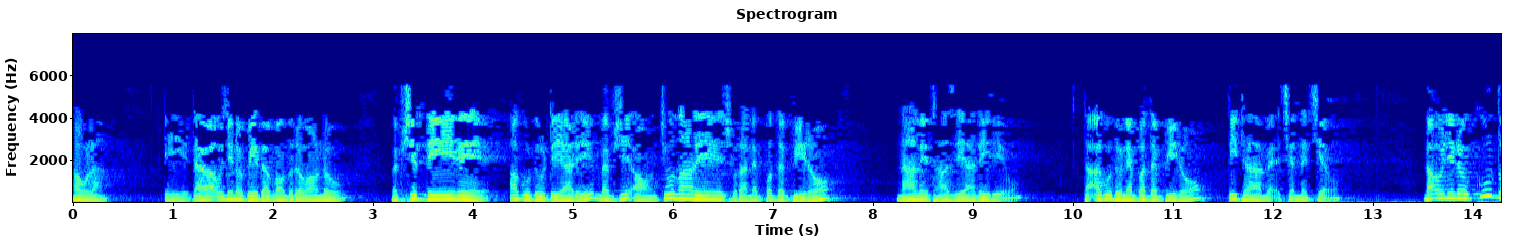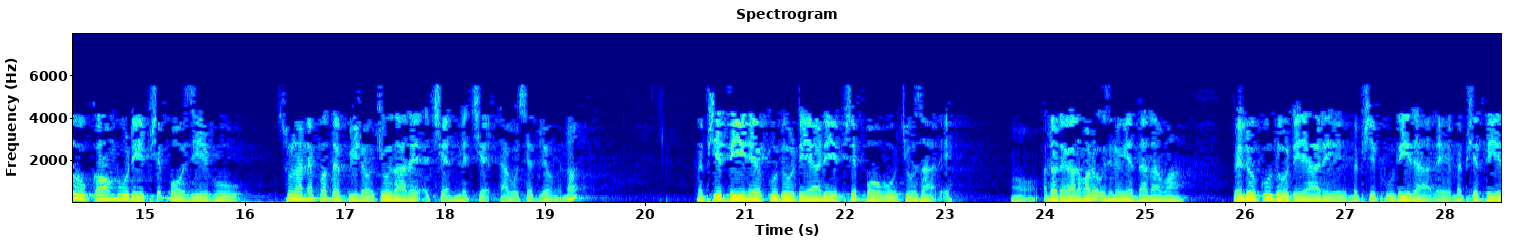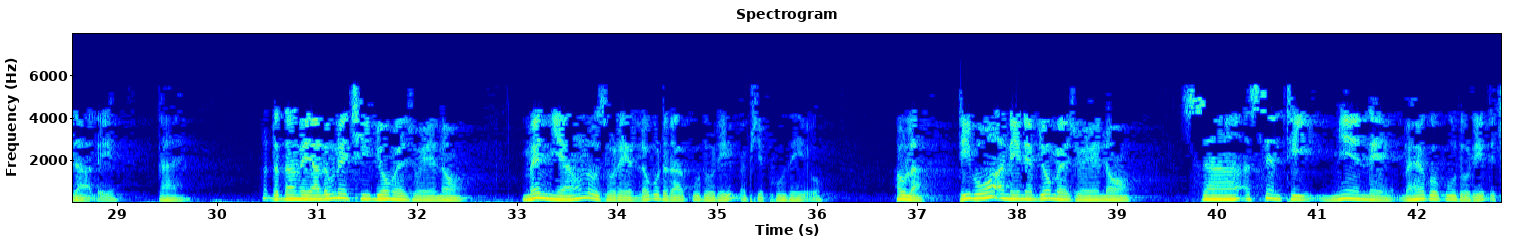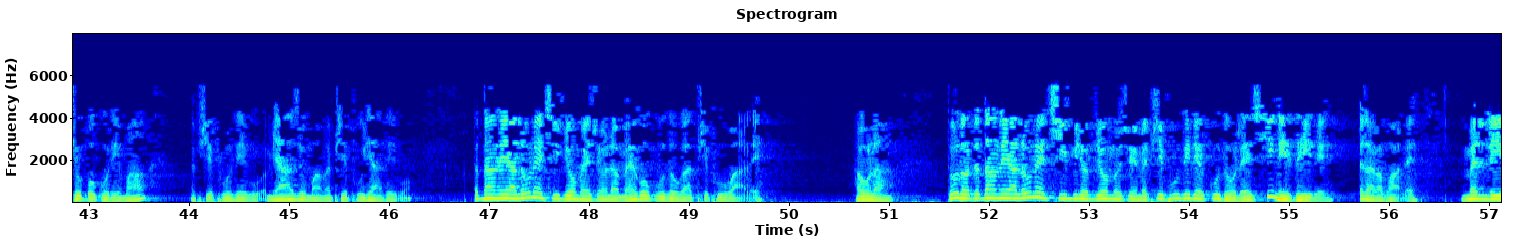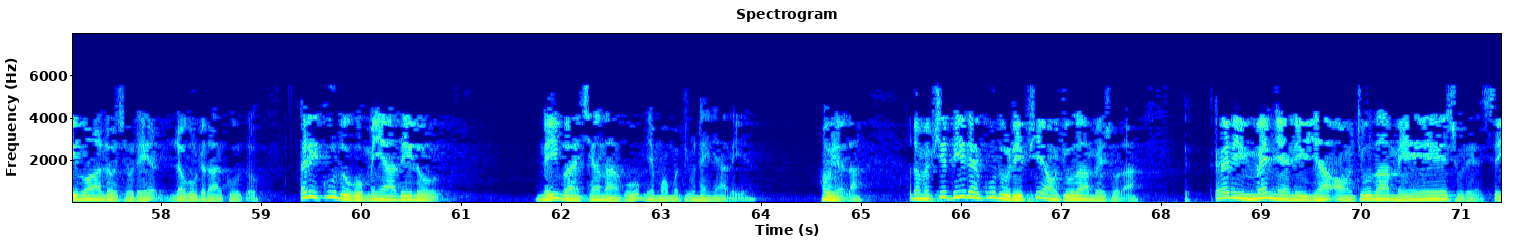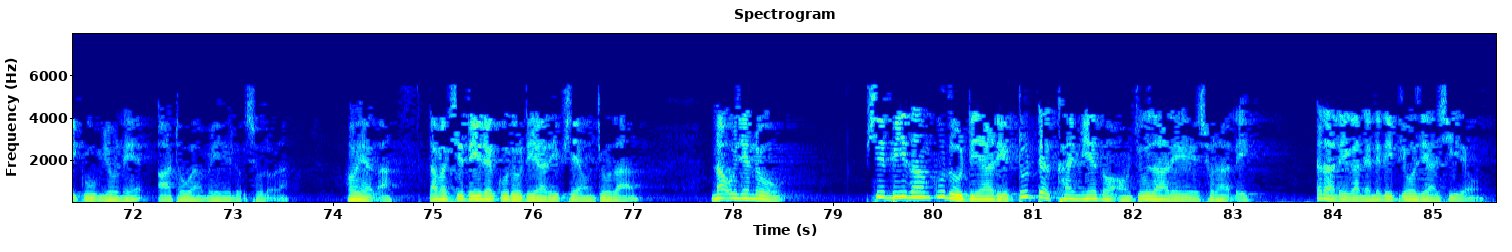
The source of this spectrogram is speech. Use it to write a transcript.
ဟုတ်လားအေးဒါကဦးဇင်းတို့ပေးတဲ့ပေါင်းသူတော်ကောင်းတို့ မဖြစ်သေးတဲ့အကုသိုလ်တရားတွေမဖြစ်အောင်ကြိုးစားတယ်ဆိုတာနဲ့ပတ်သက်ပြီးတော့နားလည်ထားစရာလေးတွေပေါ့ဒါအကုသိုလ်နဲ့ပတ်သက်ပြီးတော့သိထားရမယ့်အချက်နှစ်ချက်ပေါ့နောက်ဦးဇင်းတို့ကုသိုလ်ကောင်းမှုတွေဖြစ်ပေါ်စေဖို့ဆိုတာနဲ့ပတ်သက်ပြီးတော့ကြိုးစားတဲ့အချက်နှစ်ချက်ဒါကိုဆက်ပြောမယ်နော်မဖြစ်သေးတဲ့ကုသိုလ်တရားတွေဖြစ်ပေါ်ဖို့ကြိုးစားတယ်ဟောအဲ့တော့တရားဓမ္မတို့ဦးဇင်းတို့ရဲ့တဏ္ဍာမှာဘယ်လိုကုသိုလ်တရားတွေမဖြစ်ဘူးသေးတာလဲမဖြစ်သေးတာလဲဒါတတန်တရားလုံးနဲ့ခြီးပြောမယ်ဆိုရင်တော့ မဲ့ညံလို့ဆိုတဲ့လောကုတ္တရာကုသိုလ်တွေမဖြစ်ဘူးသေးဘူးဟုတ်လားဒီဘဝအနေနဲ့ပြောမယ်ဆိုရင်တော့ဇံအဆင့်ထိမြင့်တဲ့မဟကုကုသိုလ်တွေတချို့ပုဂ္ဂိုလ်တွေမှာမဖြစ်ဘူးသေးဘူးအများစုမှာမဖြစ်ဘူးကြသေးဘူးတတန်တရားလုံးနဲ့ခြီးပြောမယ်ဆိုရင်တော့မဟကုကုသိုလ်ကဖြစ်ဘူးပါလေဟုတ်လားသို့တော့တတန်တရားလုံးနဲ့ခြီးပြီးတော့ပြောမယ်ဆိုရင်မဖြစ်ဘူးသေးတဲ့ကုသိုလ်လည်းရှိနေသေးတယ်အဲ့ဒါကဘာလဲမလေးပါလို့ဆိုတဲ့လောကုတ္တရာကုသိုလ်အဲ့ဒီကုသိုလ်ကိုမရသေးလို့ နိဗ္ဗာန်ချမ်းသာကိုမျက်မှောက်မပြုနိုင်ကြသေးဘူးဟုတ်ရဲ့လားအဲ့တော့မဖြစ်သေးတဲ့ကုသိုလ်တွေဖြစ်အောင်ကြိုးစားမယ်ဆိုတာအဲ့ဒီမဲ့ညံတွေရအောင်ကြိုးစားမယ်ဆိုတဲ့စိတ်ကူးမျိုးနဲ့အားထုတ်ရမယ်လို့ဆိုလိုတာဟုတ်ရဲ့လားဒါမဖြစ်သေးတဲ့ကုသိုလ်တရားတွေဖြစ်အောင်ကြိုးစားနောက်ဦးဇင်းတို့ဖြစ်ပြီးသားကုသိုလ်တရားတွေတွတ်တက်ခိုင်မြဲသွားအောင်ကြိုးစားတယ်ဆိုတာလေအဲ့ဒါလေးကနည်းနည်းလေးပြောစရာရှိတယ်။ဩ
